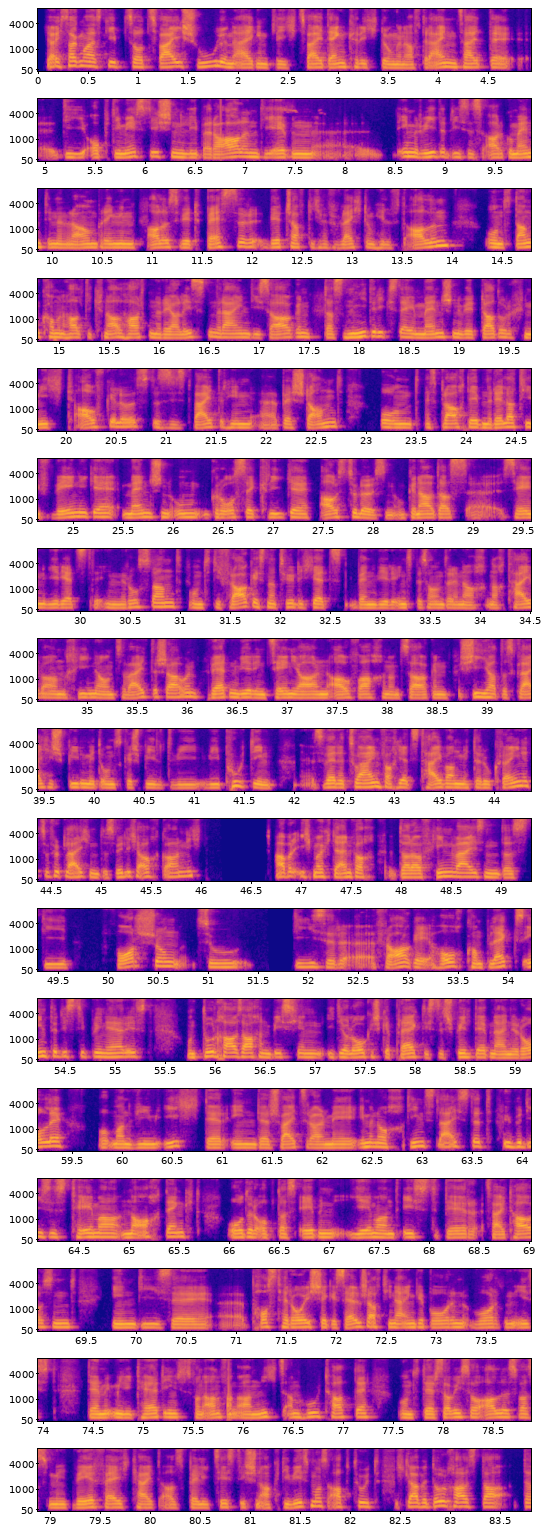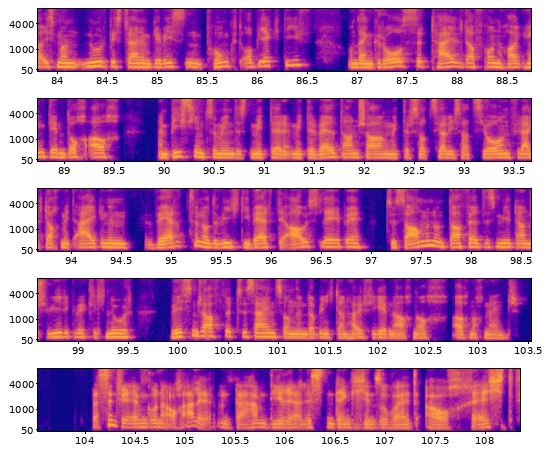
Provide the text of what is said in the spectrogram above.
Ja, ich sage mal, es gibt so zwei Schulen eigentlich, zwei Denkrichtungen. Auf der einen Seite äh, die optimistischen Liberalen, die eben äh, immer wieder dieses Argument in den Raum bringen, alles wird besser, wirtschaftliche Verflechtung hilft allen. Und dann kommen halt die knallharten Realisten rein, die sagen, das Niedrigste im Menschen wird dadurch nicht aufgelöst, das ist weiterhin äh, Bestand und es braucht eben relativ wenige Menschen, um große Kriege auszulösen. Und genau das äh, sehen wir jetzt in Russland. Und die Frage ist natürlich jetzt, wenn wir insbesondere nach, nach Taiwan, China und so weiter schauen, werden wir in zehn Jahren aufwachen und sagen, Xi hat das gleiche Spiel mit uns gespielt wie, wie Putin. Es wäre zu einfach, jetzt Taiwan mit der Ukraine zu vergleichen. Und das will ich auch gar nicht. Aber ich möchte einfach darauf hinweisen, dass die Forschung zu dieser äh, Frage hochkomplex, interdisziplinär ist und durchaus auch ein bisschen ideologisch geprägt ist. Es spielt eben eine Rolle, ob man wie ich, der in der Schweizer Armee immer noch Dienst leistet, über dieses Thema nachdenkt oder ob das eben jemand ist, der 2000 in diese äh, postheroische Gesellschaft hineingeboren worden ist, der mit Militärdienst von Anfang an nichts am Hut hatte und der sowieso alles, was mit Wehrfähigkeit als bellizistischen Aktivismus abtut. Ich glaube durchaus, da, da ist man nur bis zu einem gewissen Punkt objektiv und ein großer Teil davon hängt eben doch auch ein bisschen zumindest mit der, mit der Weltanschauung, mit der Sozialisation, vielleicht auch mit eigenen Werten oder wie ich die Werte auslebe, zusammen. Und da fällt es mir dann schwierig, wirklich nur Wissenschaftler zu sein, sondern da bin ich dann häufig eben auch noch, auch noch Mensch. Das sind wir im Grunde auch alle. Und da haben die Realisten, denke ich, insoweit auch recht,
